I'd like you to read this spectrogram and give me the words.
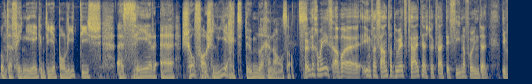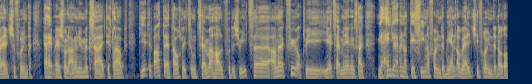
Und da finde ich irgendwie politisch einen sehr, äh, schon fast leicht dümmlichen Ansatz. Möglicherweise, aber äh, interessant, was du jetzt gesagt hast, du hast gesagt, Tessiner Freunde, die Welschen Freunde, das hat man schon lange nicht mehr gesagt. Ich glaube, diese Debatte hat auch ein bisschen zum Zusammenhalt von der Schweiz äh, angeführt. Wie jetzt haben wir gesagt, wir haben ja eben noch Tessiner Freunde, wir haben noch welche Freunde, oder?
